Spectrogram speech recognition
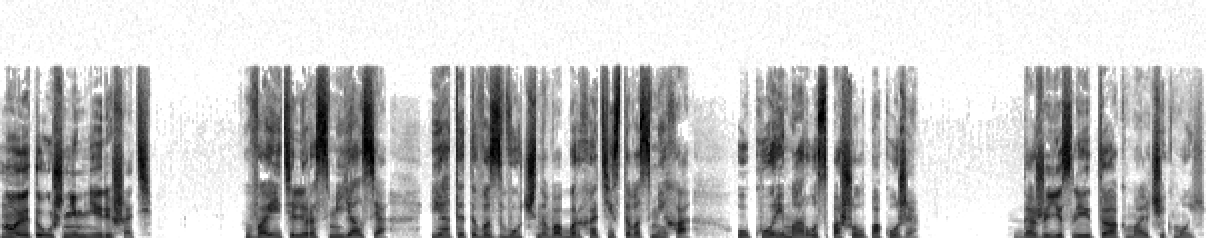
но это уж не мне решать». Воитель рассмеялся, и от этого звучного, бархатистого смеха у Кори мороз пошел по коже. «Даже если и так, мальчик мой,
